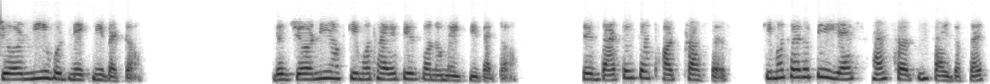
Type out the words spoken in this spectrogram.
journey would make me better. The journey of chemotherapy is going to make me better. So if that is your thought process, chemotherapy, yes, has certain side effects.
